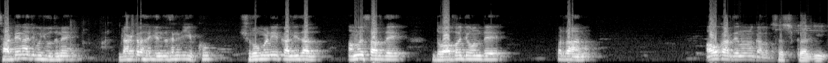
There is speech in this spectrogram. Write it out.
ਸਾਡੇ ਨਾਲ ਅੱਜ ਮੌਜੂਦ ਨੇ ਡਾਕਟਰ ਹਰਜਿੰਦਰ ਸਿੰਘ ਜੀ ਇੱਖੂ ਸ਼੍ਰੋਮਣੀ ਅਕਾਲੀ ਦਲ ਅੰਮ੍ਰਿਤਸਰ ਦੇ ਦੁਆਬਾ ਜ਼ੋਨ ਦੇ ਪ੍ਰਧਾਨ। ਆਓ ਕਰਦੇ ਉਹਨਾਂ ਨਾਲ ਗੱਲਬਾਤ। ਸਤਿ ਸ਼੍ਰੀ ਅਕਾਲ ਜੀ।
